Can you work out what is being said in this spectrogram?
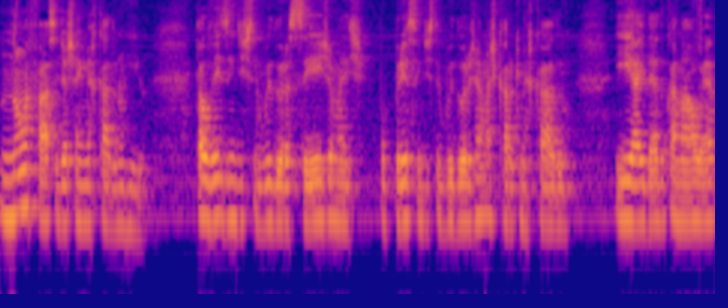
não é fácil de achar em mercado no Rio. Talvez em distribuidora seja, mas o preço em distribuidora já é mais caro que mercado. E a ideia do canal é.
